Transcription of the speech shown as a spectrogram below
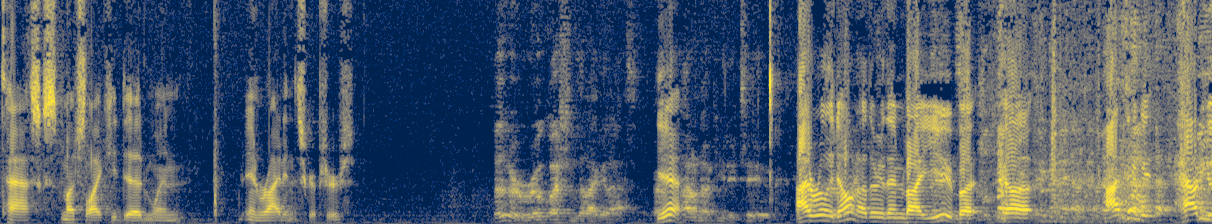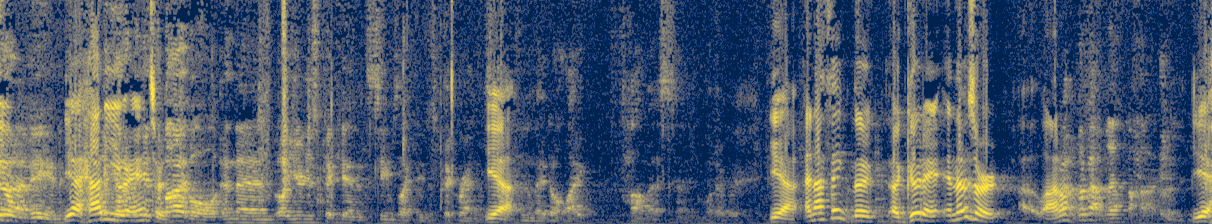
tasks, much like He did when in writing the Scriptures. Those are real questions that I get asked. Yeah. I don't know if you do too. I really don't, other than by you. But uh, I think, it, how do you you? know what I mean? Yeah, how do Like, you get answer? the Bible and then well, you're just picking. It seems like you just pick random. Yeah. stuff, and then they don't like Thomas and. Yeah, and I think the a good and those are I don't. What about Left Behind? Yeah.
